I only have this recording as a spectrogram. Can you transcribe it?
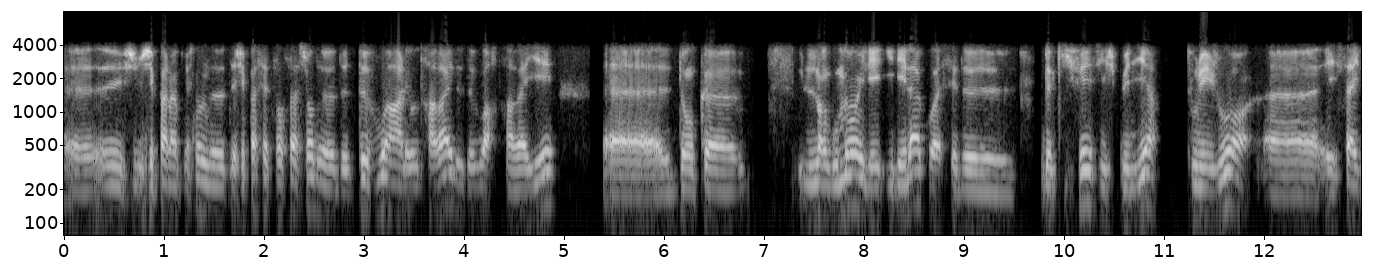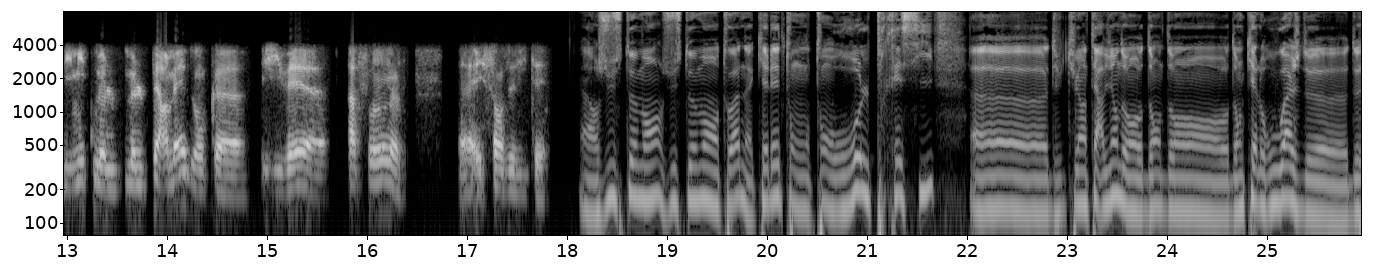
euh, j'ai pas l'impression de, j'ai pas cette sensation de, de, devoir aller au travail, de devoir travailler. Euh, donc euh, l'engouement, il est, il est là, quoi. C'est de, de kiffer, si je peux dire, tous les jours. Et ça, limite, me, me le permet. Donc j'y vais à fond et sans hésiter. Alors justement, justement Antoine, quel est ton, rôle précis euh, tu, interviens dans, quel rouage de, de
